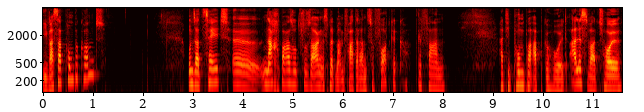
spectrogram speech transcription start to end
die Wasserpumpe kommt. Unser Zeltnachbar äh, sozusagen ist mit meinem Vater dann sofort ge gefahren, hat die Pumpe abgeholt. Alles war toll.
